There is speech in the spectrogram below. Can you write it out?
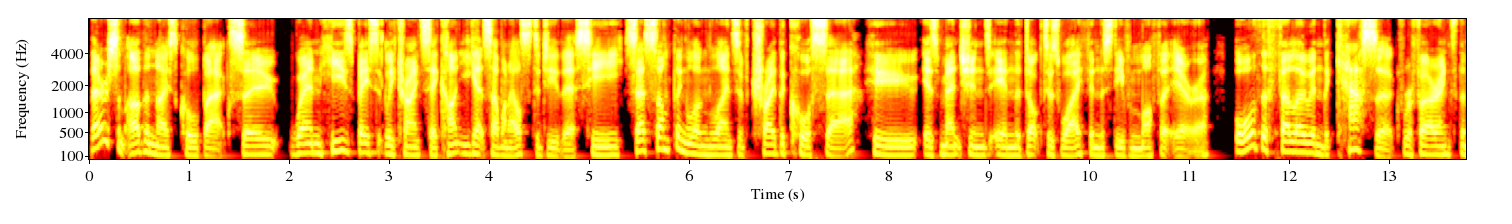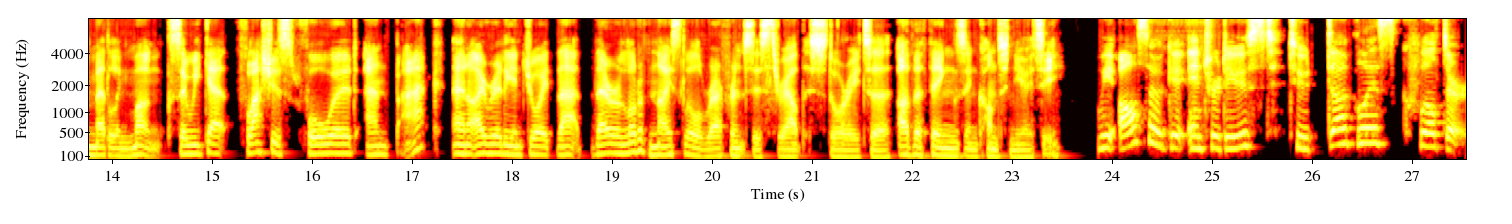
There are some other nice callbacks. So when he's basically trying to say, "Can't you get someone else to do this?" He says something along the lines of, "Try the Corsair," who is mentioned in the Doctor's Wife in the Steven Moffat era, or the fellow in the cassock, referring to the meddling monk. So we get flashes forward and back, and I really enjoyed that. There are a lot of nice little references throughout this story to other things in continuity. We also get introduced to Douglas Quilter.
